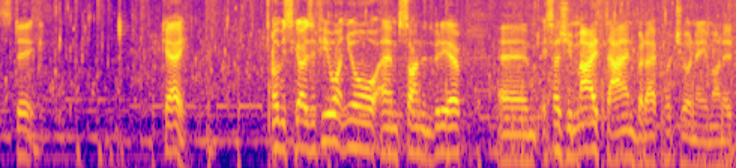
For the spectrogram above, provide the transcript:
Stick. Okay. Obviously, guys, if you want your um, sign in the video, um, it's actually my sign, but I put your name on it.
